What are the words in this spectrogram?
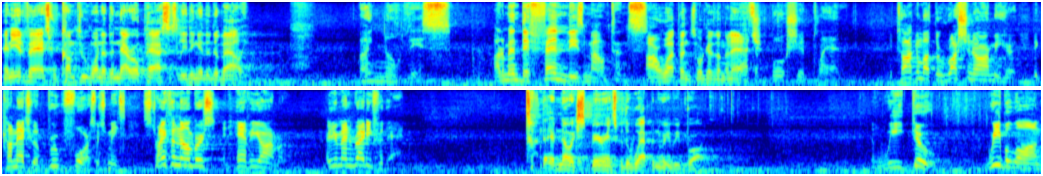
Any advance will come through one of the narrow passes leading into the valley. I know this. Our men defend these mountains. Our weapons will give them an edge. That's edge. a bullshit plan. You're talking about the Russian army here. They come at you with brute force, which means strength in numbers and heavy armor. Are your men ready for that? They have no experience with the weaponry we brought. And we do. We belong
